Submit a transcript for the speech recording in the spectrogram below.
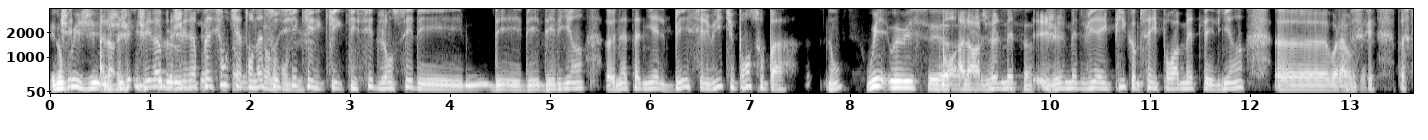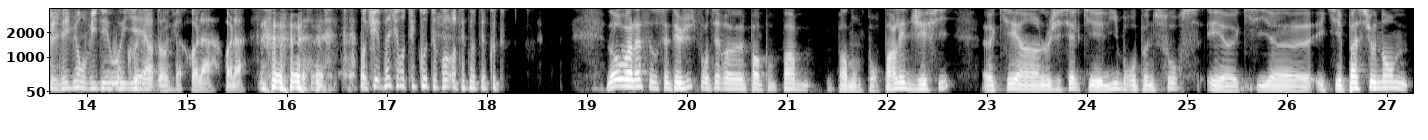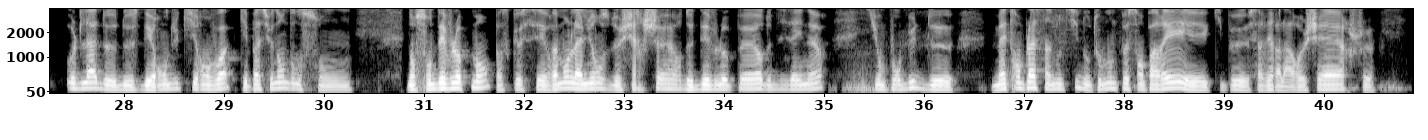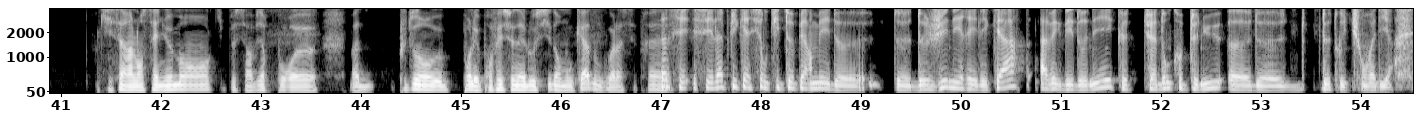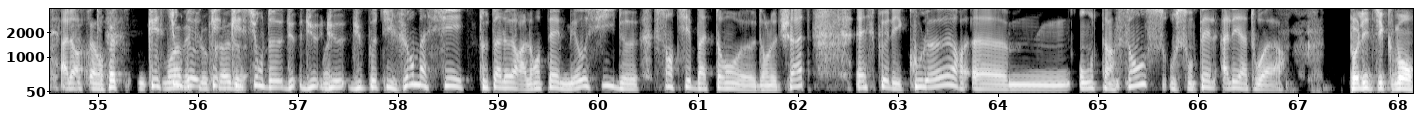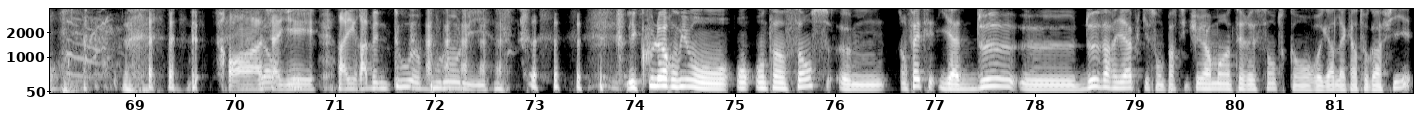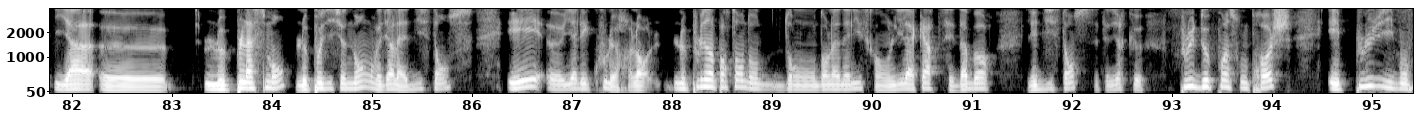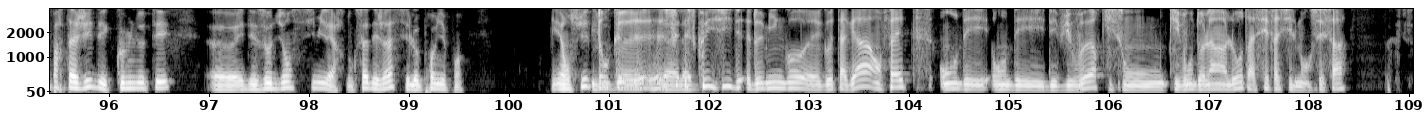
Et donc J'ai- oui, j'ai l'impression qui qu'il y a ton associé qui, qui- qui essaie de lancer des, des, des- des liens. Euh, Nathaniel B, c'est lui, tu penses ou pas? Non? Oui, oui, oui, c'est. Bon, euh, alors je vais, le mettre, ça. je vais le mettre VIP, comme ça il pourra mettre les liens. Euh, voilà, Ah, parce, que, parce que je l'ai vu en vidéo hier, donc voilà, voilà. ok, vas-y, on t'écoute, on t'écoute, écoute. Non, voilà, c'était juste pour dire, euh, pour parler de Gephi, euh, qui est un logiciel qui est libre, open source et euh, qui est passionnant au-delà de, de- des rendus qu'il renvoie, qui est passionnant dans son développement parce que c'est vraiment l'alliance de chercheurs, de développeurs, de designers qui ont pour but de mettre en place un outil dont tout le monde peut s'emparer et qui peut servir à la recherche, qui sert à l'enseignement, qui peut servir pour bah, plutôt pour les professionnels aussi dans mon cas. Donc voilà, c'est très. Ça, c'est l'application qui te permet de, de, générer les cartes avec des données que tu as donc obtenues de, de, Twitch, on va dire. Alors, en fait, question, de, question de, du, du, petit Jean Massier tout à l'heure à l'antenne, mais aussi de Sentier Battant dans le chat. Est-ce que les couleurs ont un sens ou sont-elles aléatoires? Politiquement. oh, ça y est, ah, il ramène tout au boulot, lui. les couleurs, oui, ont, un sens. en fait, il y a deux, euh, deux variables qui sont particulièrement intéressantes quand on regarde la cartographie. Il y a euh, le placement, le positionnement, on va dire la distance, et euh, il y a les couleurs. Alors, le plus important dans, dans, dans l'analyse quand on lit la carte, c'est d'abord les distances, c'est-à-dire que plus deux points sont proches, et plus ils vont partager des communautés et des audiences similaires. Donc ça déjà, c'est le premier point. Et ensuite, donc euh, Squeezie, Domingo et Gotaga, en fait, ont des ont des, des viewers qui sont qui vont de l'un à l'autre assez facilement, c'est ça?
